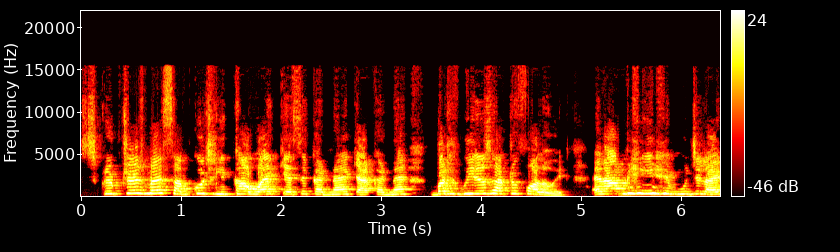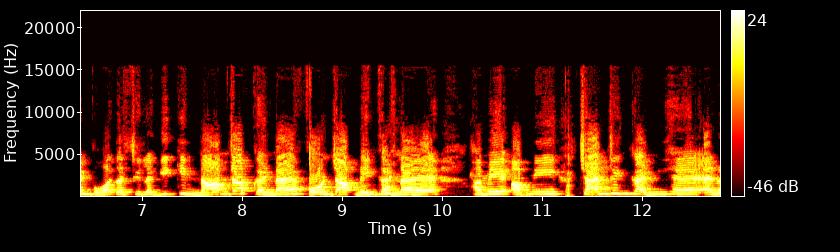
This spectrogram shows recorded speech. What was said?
स्क्रिप्चर्स में सब कुछ लिखा हुआ है, कैसे करना है, क्या करना है but we just have to follow it and आपने ये मुझे लाइन बहुत अच्छी लगी कि नाम जाप करना है फ़ोन जाप नहीं करना है। हमें अपनी चैंटिंग करनी है एंड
